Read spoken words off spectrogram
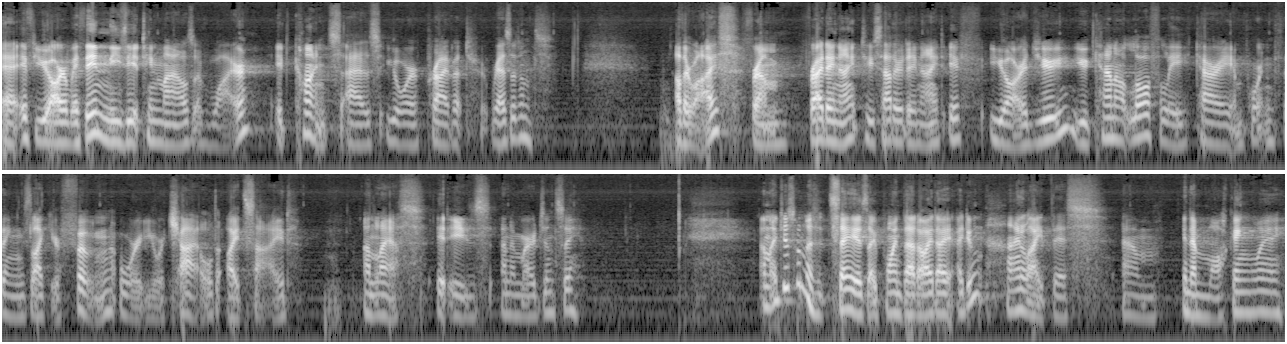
Uh, if you are within these 18 miles of wire, it counts as your private residence. Otherwise, from Friday night to Saturday night, if you are a Jew, you cannot lawfully carry important things like your phone or your child outside unless it is an emergency. And I just want to say, as I point that out, I, I don't highlight this um, in a mocking way,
